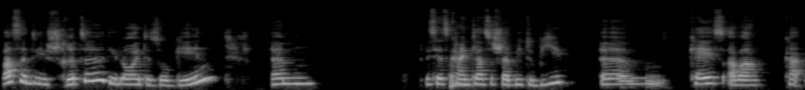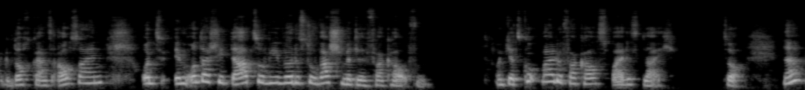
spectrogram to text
Was sind die Schritte, die Leute so gehen? Ähm, ist jetzt kein klassischer B2B-Case, ähm, aber kann, doch kann es auch sein. Und im Unterschied dazu, wie würdest du Waschmittel verkaufen? Und jetzt guck mal, du verkaufst beides gleich. So, ne?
